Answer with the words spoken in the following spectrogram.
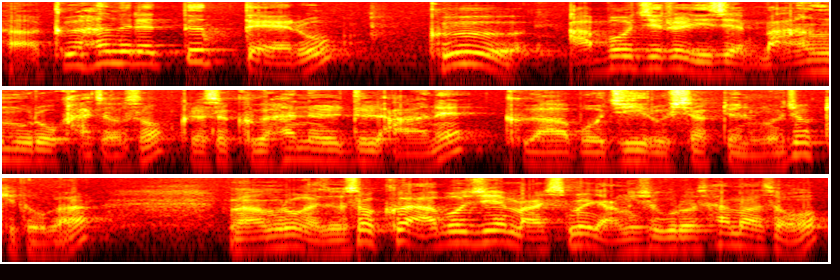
아, 그 하늘의 뜻대로 그 아버지를 이제 마음으로 가져서 그래서 그 하늘들 안에 그 아버지로 시작되는 거죠 기도가 마음으로 가져서 그 아버지의 말씀을 양식으로 삼아서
